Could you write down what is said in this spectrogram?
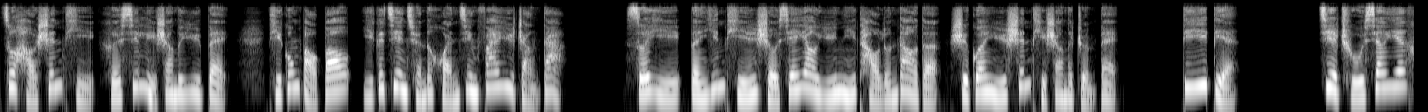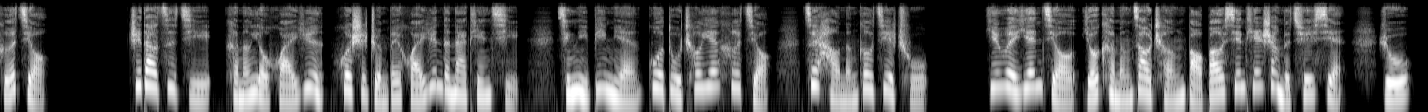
做好身体和心理上的预备，提供宝宝一个健全的环境发育长大。所以本音频首先要与你讨论到的是关于身体上的准备。第一点，戒除香烟和酒。知道自己可能有怀孕或是准备怀孕的那天起，请你避免过度抽烟喝酒，最好能够戒除，因为烟酒有可能造成宝宝先天上的缺陷，如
